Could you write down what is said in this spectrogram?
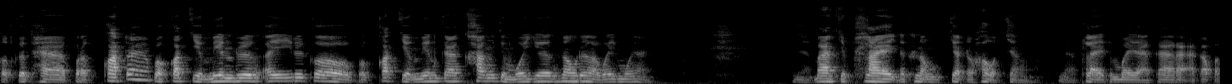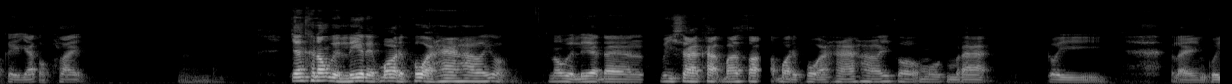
គាត់គិតថាប្រកាសប្រកាសជាមានរឿងអីឬក៏ប្រកាសជាមានការខឹងជាមួយយើងក្នុងរឿងអ្វីមួយហើយបានជាប្លែកនៅក្នុងចិត្តរហូតចឹងប្លែកទំបីអាការៈអកប្បកិរិយាក៏ប្លែកចឹងក្នុងវេលាដែលបរិភោគអាហារហើយក្នុងវេលាដែលវិសាខបាសបរិភោគអាហារហើយក៏មកសម្រាប់ អង្គុយកន្លែងអង្គុយ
